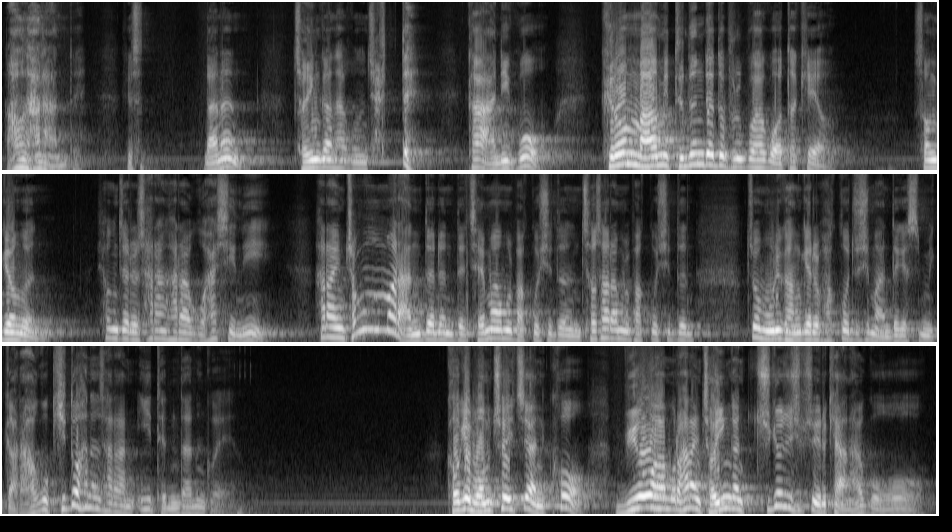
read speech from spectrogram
아우 나는 안 돼. 그래서 나는 저 인간하고는 절대가 아니고 그런 마음이 드는데도 불구하고 어떻게 해요? 성경은 형제를 사랑하라고 하시니 하나님 정말 안 되는데 제 마음을 바꾸시든 저 사람을 바꾸시든 좀 우리 관계를 바꿔주시면 안 되겠습니까? 라고 기도하는 사람이 된다는 거예요. 거기에 멈춰 있지 않고 묘함으로 하나님 저 인간 죽여주십시오 이렇게 안 하고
